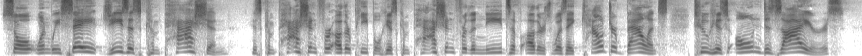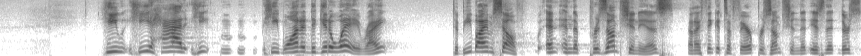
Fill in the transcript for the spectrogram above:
So when we say Jesus' compassion, his compassion for other people, his compassion for the needs of others was a counterbalance to his own desires. He, he had he, he wanted to get away, right? To be by himself. And, and the presumption is, and I think it's a fair presumption, that is that there's,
